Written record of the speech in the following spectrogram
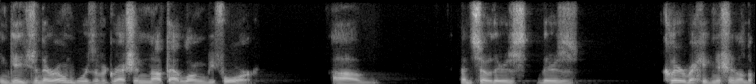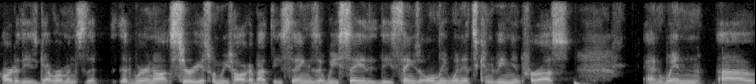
engaged in their own wars of aggression not that long before. Um, and so there's there's clear recognition on the part of these governments that that we're not serious when we talk about these things. That we say these things only when it's convenient for us, and when uh,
